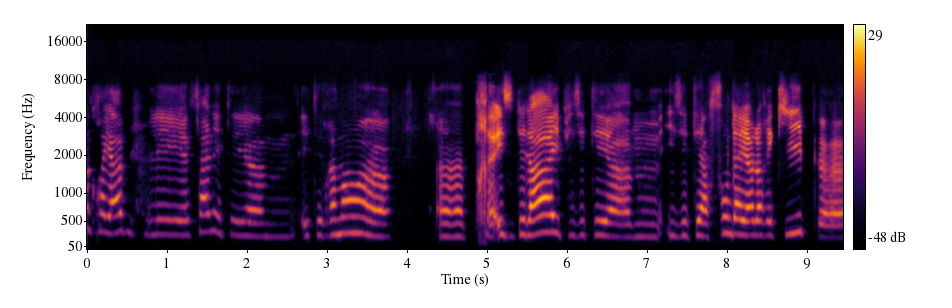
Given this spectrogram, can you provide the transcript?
incroyable. Les fans étaient, étaient vraiment euh, ils étaient là et puis ils étaient, euh, ils étaient à fond derrière leur équipe. Euh,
